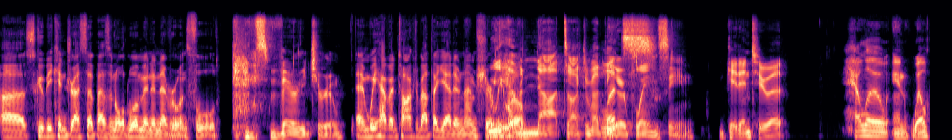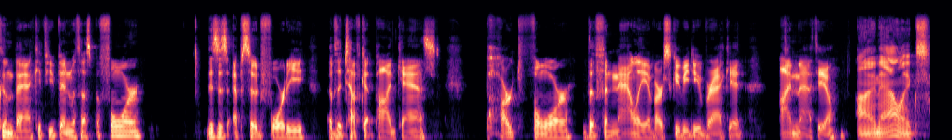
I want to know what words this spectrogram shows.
uh, Scooby can dress up as an old woman and everyone's fooled. That's very true. And we haven't talked about that yet, and I'm sure we, we have will. not talked about the Let's- airplane scene. Get into it. Hello and welcome back if you've been with us before. This is episode 40 of the Tough Cut Podcast, part four, the finale of our Scooby Doo bracket. I'm Matthew. I'm Alex.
